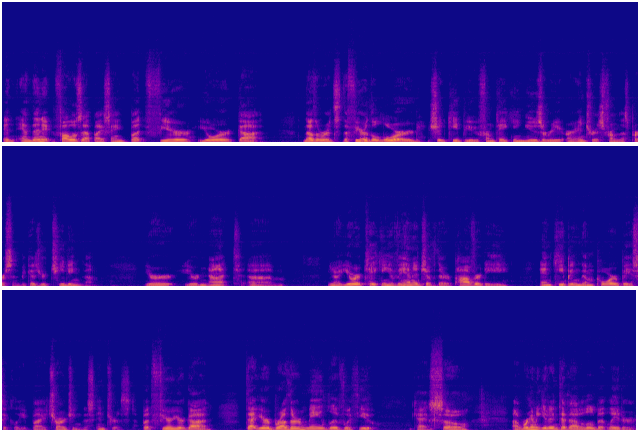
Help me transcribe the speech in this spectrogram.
And, and then it follows that by saying, but fear your God. In other words, the fear of the Lord should keep you from taking usury or interest from this person because you're cheating them. You're you're not, um, you know, you are taking advantage of their poverty and keeping them poor basically by charging this interest. But fear your God that your brother may live with you. Okay, so uh, we're going to get into that a little bit later,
